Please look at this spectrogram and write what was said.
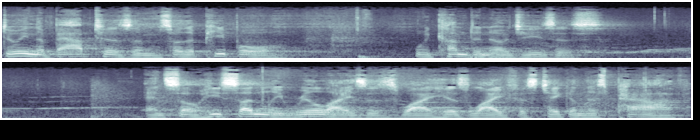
doing the baptism so that people would come to know Jesus. And so he suddenly realizes why his life has taken this path.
